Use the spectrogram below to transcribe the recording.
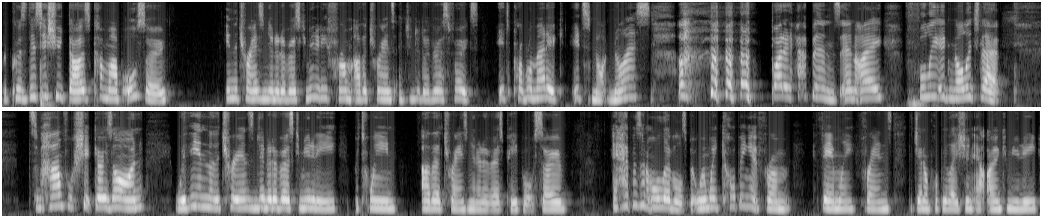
Because this issue does come up also in the trans and gender diverse community from other trans and gender diverse folks. It's problematic. It's not nice. but it happens, and I fully acknowledge that. Some harmful shit goes on within the trans and gender diverse community between other trans and gender diverse people. So it happens on all levels, but when we're copying it from family, friends, the general population, our own community,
